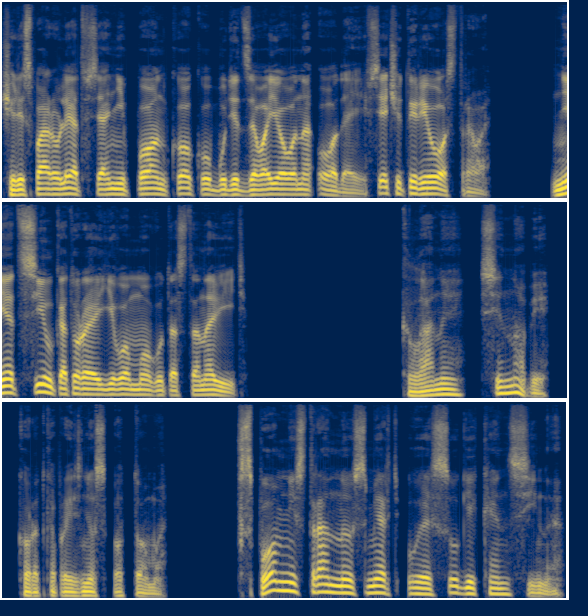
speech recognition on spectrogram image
Через пару лет вся Ниппон-Коку будет завоевана Одой, все четыре острова. Нет сил, которые его могут остановить». «Кланы Синоби», — коротко произнес Отома. «Вспомни странную смерть Уэсуги Кенсина.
